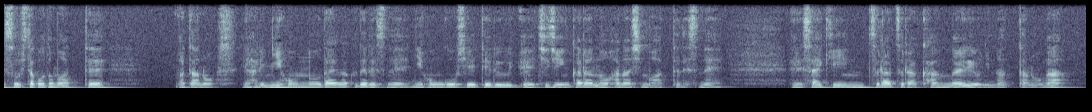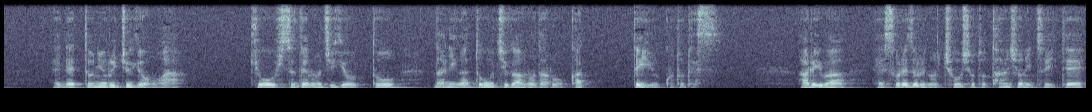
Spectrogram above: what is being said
そうしたこともあってまたあのやはり日本の大学でですね日本語を教えている知人からの話もあってですね最近つらつら考えるようになったのがネットによる授業は教室での授業と何がどう違うのだろうかっていうことです。あるいはそれぞれの長所と短所について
